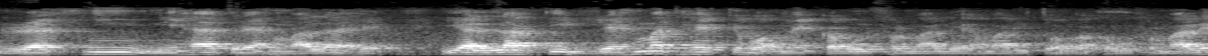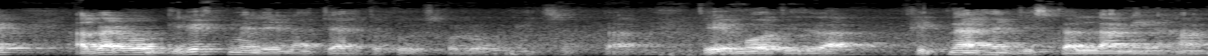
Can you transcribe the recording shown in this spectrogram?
رحیم نہایت رحم والا ہے۔ یہ اللہ کی رحمت ہے کہ وہ ہمیں قبول فرما لے، ہماری توبہ قبول فرما لے۔ اگر وہ گرفت میں لینا چاہے تو کوئی اس کو روک نہیں سکتا۔ تو یہ معتدہ فتنہ ہے جس کا اللہ نے یہاں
